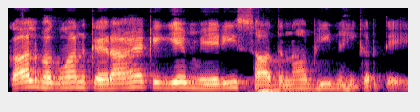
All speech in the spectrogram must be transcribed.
काल भगवान कह रहा है कि ये मेरी साधना भी नहीं करते।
